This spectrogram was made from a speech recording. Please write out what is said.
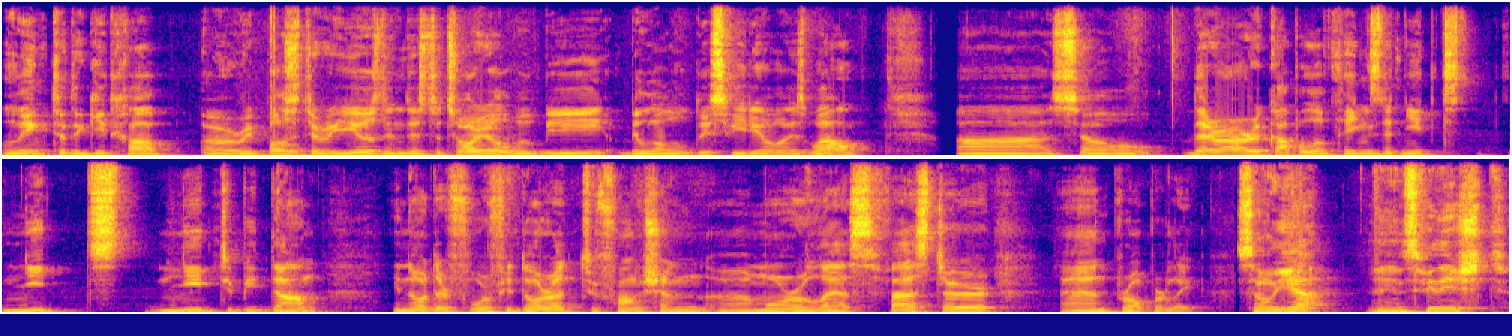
link to the github uh, repository used in this tutorial will be below this video as well uh, so there are a couple of things that need need need to be done in order for Fedora to function uh, more or less faster and properly. So yeah, it's finished.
